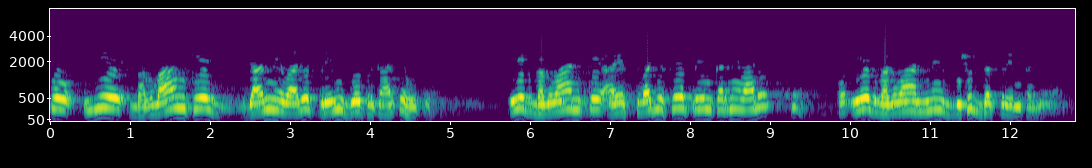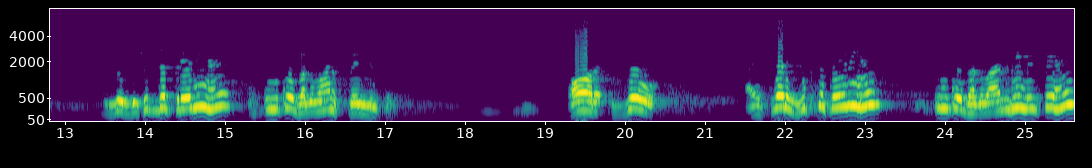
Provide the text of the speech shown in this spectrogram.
तो ये भगवान के जानने वाले प्रेमी दो प्रकार के होते हैं। एक भगवान के ऐश्वर्य से प्रेम करने वाले और एक भगवान में विशुद्ध प्रेम करने वाले। जो विशुद्ध प्रेमी हैं, उनको भगवान स्वयं मिलते हैं। और जो ऐश्वर्य युक्त प्रेमी हैं, उनको भगवान भी मिलते हैं,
